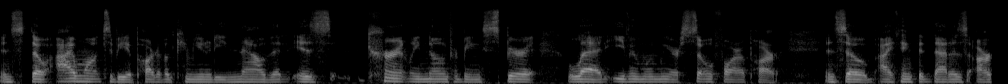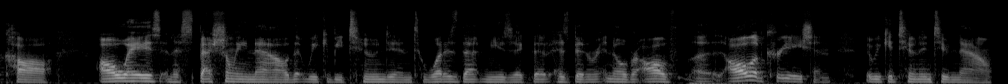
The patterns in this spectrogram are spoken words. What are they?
And so I want to be a part of a community now that is currently known for being spirit led, even when we are so far apart. And so I think that that is our call always and especially now that we could be tuned in to what is that music that has been written over all of, uh, all of creation that we could tune into now.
